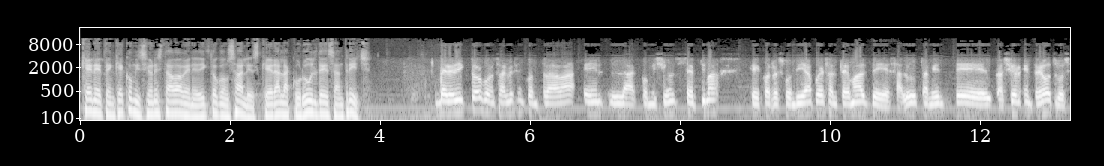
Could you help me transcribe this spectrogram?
Kenneth, ¿en qué comisión estaba Benedicto González, que era la curul de Santrich? Benedicto González se encontraba en la comisión séptima que correspondía pues al tema de salud, también de educación, entre otros.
